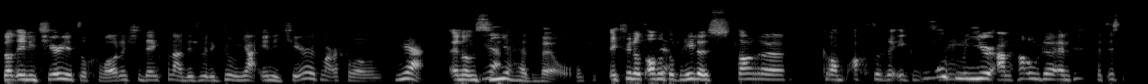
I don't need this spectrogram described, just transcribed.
Dan initieer je het toch gewoon. Als je denkt van nou, dit wil ik doen. Ja, initieer het maar gewoon. Ja, En dan zie je het wel. Ik vind dat altijd Ja. dat hele starre, krampachtige, ik moet me hier aan houden. En het is,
